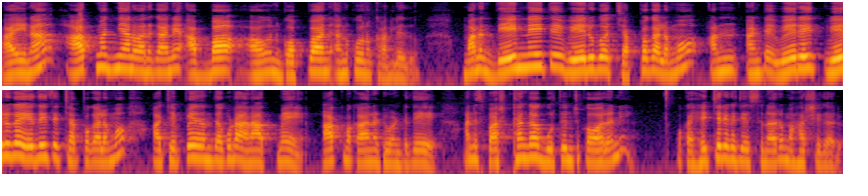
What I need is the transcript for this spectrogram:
అయినా ఆత్మజ్ఞానం అనగానే అబ్బా అవును గొప్ప అని అనుకోనక్కర్లేదు మనం దేన్నైతే వేరుగా చెప్పగలమో అన్ అంటే వేరే వేరుగా ఏదైతే చెప్పగలమో ఆ చెప్పేదంతా కూడా అనాత్మే ఆత్మ కానటువంటిదే అని స్పష్టంగా గుర్తుంచుకోవాలని ఒక హెచ్చరిక చేస్తున్నారు మహర్షి గారు.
